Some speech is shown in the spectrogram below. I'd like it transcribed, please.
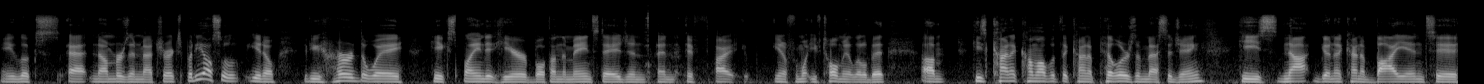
He looks at numbers and metrics, but he also, you know, if you heard the way he explained it here, both on the main stage and and if I, you know, from what you've told me a little bit, um, he's kind of come up with the kind of pillars of messaging. He's not going to kind of buy into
